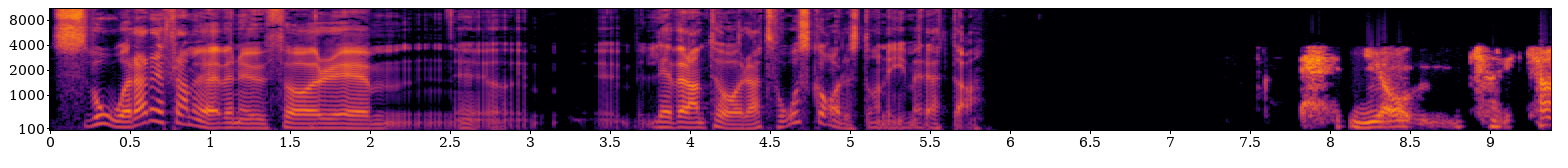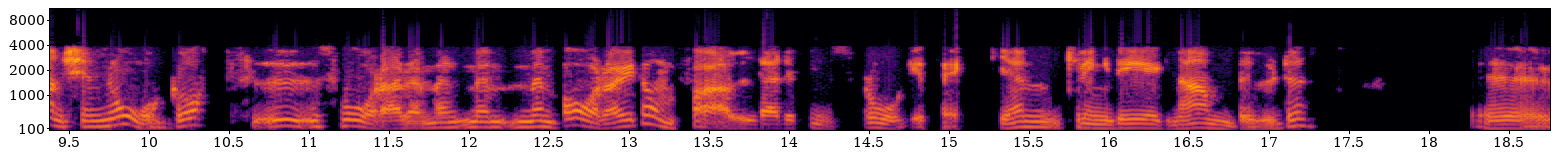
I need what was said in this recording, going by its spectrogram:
svårare framöver nu för eh, eh, leverantörer att få skadestånd i med detta? Ja, kanske något eh, svårare, men, men, men, bara i de fall där det finns frågetecken kring det egna anbudet. Eh,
